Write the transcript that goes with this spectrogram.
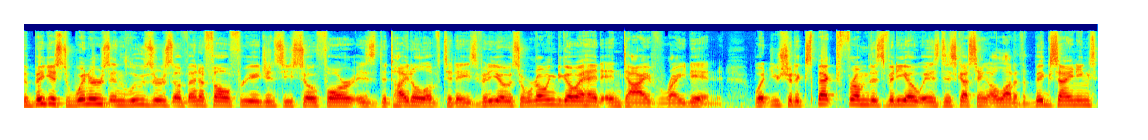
The biggest winners and losers of NFL free agency so far is the title of today's video, so we're going to go ahead and dive right in. What you should expect from this video is discussing a lot of the big signings.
